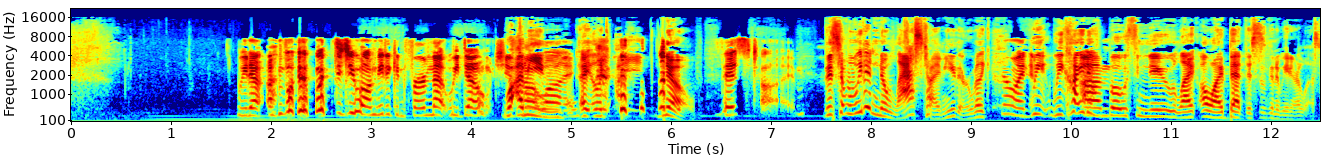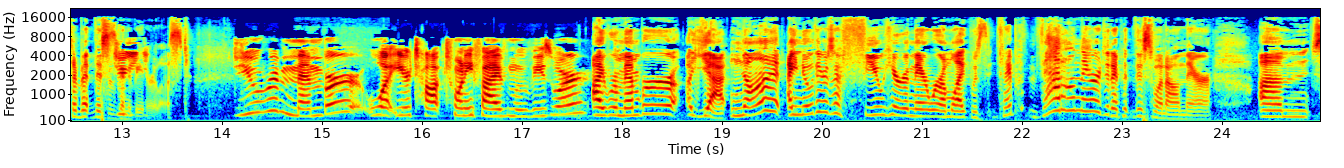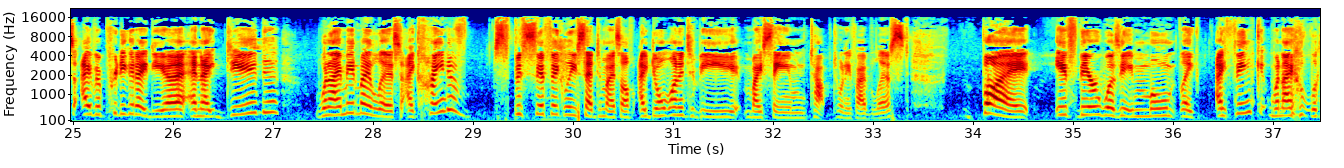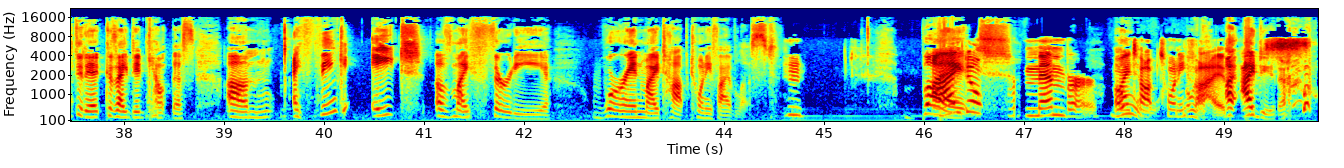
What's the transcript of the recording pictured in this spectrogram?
We don't. Did you want me to confirm that we don't? She's well, I mean. I, like, I, no. this time. This well, we didn't know last time either. We're Like No, we we kind of Um, both knew like, oh, I bet this is going to be in our list. I bet this is going to be in our list. Do you remember what your top 25 movies were? I remember, uh, yeah, not. I know there's a few here and there where I'm like, was did I put that on there? or Did I put this one on there? Um, so I have a pretty good idea, and I did when I made my list. I kind of specifically said to myself, I don't want it to be my same top 25 list, but if there was a moment, like I think when I looked at it because I did count this, um, I think eight of my 30 were in my top 25 list. But Hmm. I don't remember my Oh, top oh, 25. I, I do though,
